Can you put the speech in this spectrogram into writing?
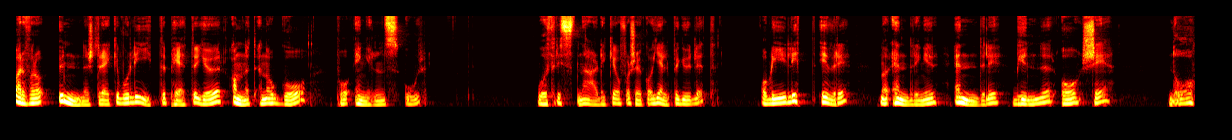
bare for å understreke hvor lite Peter gjør annet enn å gå på engelens ord. Hvor fristende er det ikke å forsøke å hjelpe Gud litt? Å bli litt ivrig når endringer endelig begynner å skje? Nå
